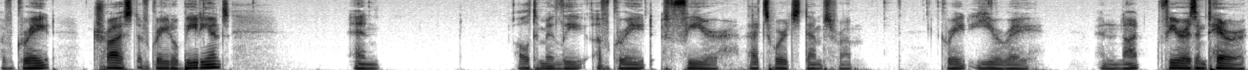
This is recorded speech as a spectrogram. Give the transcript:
of great trust, of great obedience, and ultimately of great fear. That's where it stems from. Great Yireh. And not fear as in terror,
